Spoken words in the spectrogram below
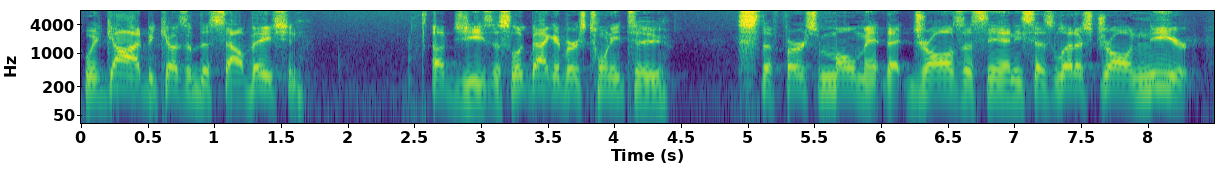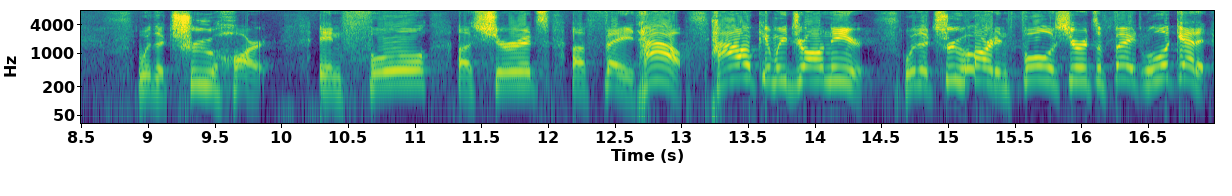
with God because of the salvation of Jesus. Look back at verse 22. It's the first moment that draws us in. He says, Let us draw near with a true heart in full assurance of faith. How? How can we draw near with a true heart in full assurance of faith? Well, look at it.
